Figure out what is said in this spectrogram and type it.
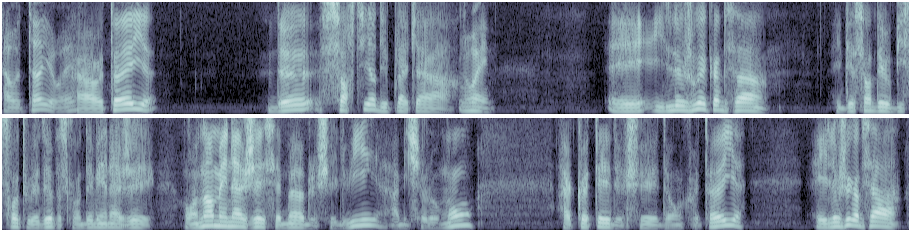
À Auteuil, ouais. à Auteuil de sortir du placard. Ouais. Et il le jouait comme ça. Ils descendaient au bistrot tous les deux parce qu'on déménageait, on emménageait ses meubles chez lui, à Michel Aumont, à côté de chez donc Auteuil. Et il le jouait comme ça.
